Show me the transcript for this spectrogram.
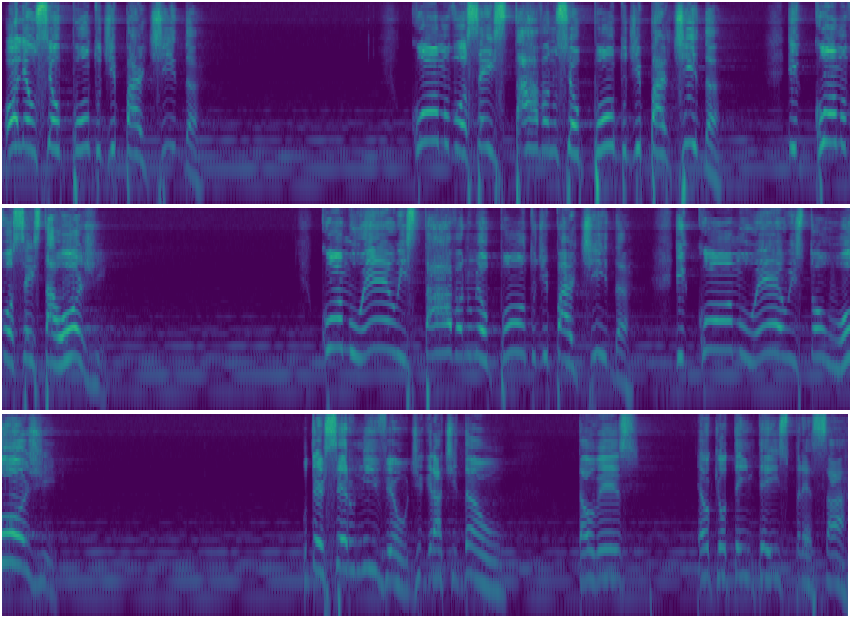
Olha o seu ponto de partida. Como você estava no seu ponto de partida e como você está hoje como eu estava no meu ponto de partida e como eu estou hoje. O terceiro nível de gratidão, talvez, é o que eu tentei expressar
